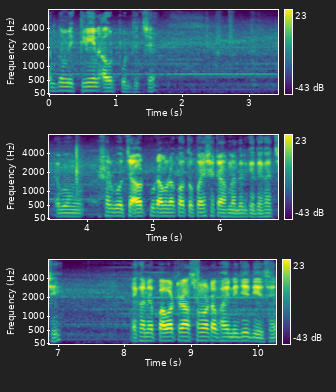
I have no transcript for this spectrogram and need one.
একদমই ক্লিন আউটপুট দিচ্ছে। এবং সর্বোচ্চ আউটপুট আমরা কত পাই সেটা আপনাদেরকে দেখাচ্ছি। এখানে পাওয়ার ট্রান্সফর্মারটা ভাই নিজেই দিয়েছেন।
